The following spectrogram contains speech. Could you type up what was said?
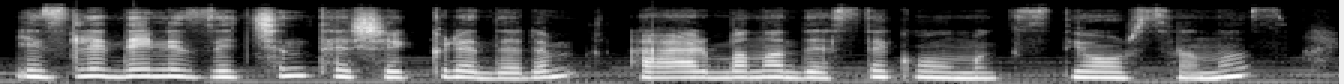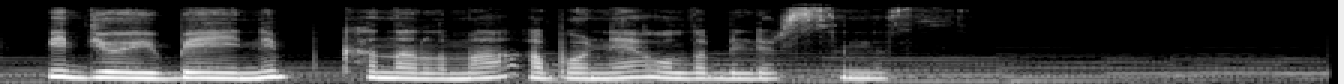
İzlediğiniz için teşekkür ederim. Eğer bana destek olmak istiyorsanız videoyu beğenip kanalıma abone olabilirsiniz.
